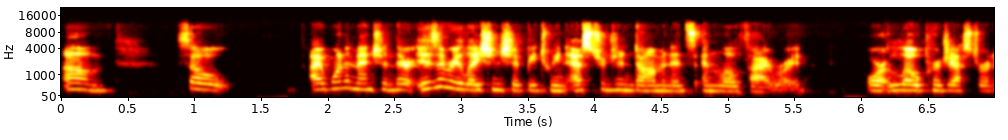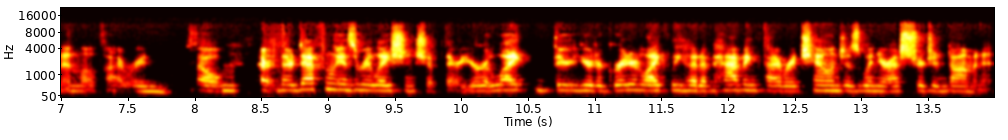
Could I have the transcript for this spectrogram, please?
um, so I want to mention there is a relationship between estrogen dominance and low thyroid or low progesterone and low thyroid. Mm. So there, there, definitely is a relationship there. You're like you're at a greater likelihood of having thyroid challenges when you're estrogen dominant.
